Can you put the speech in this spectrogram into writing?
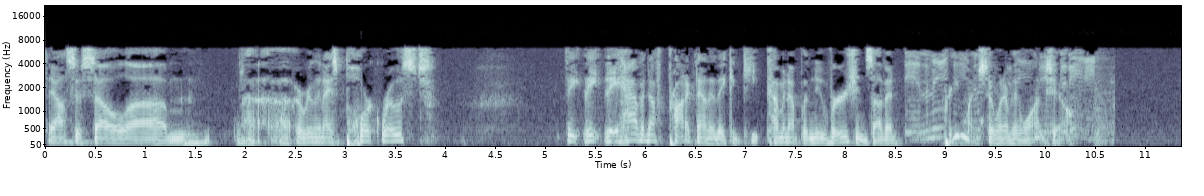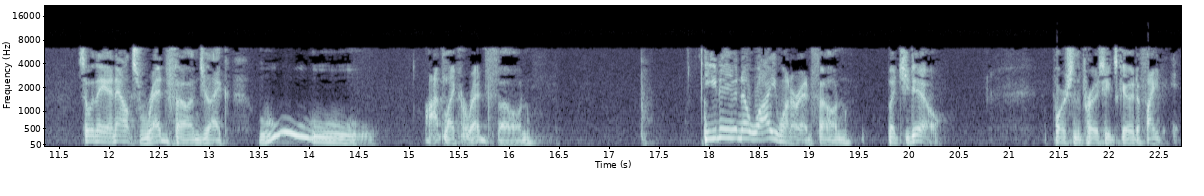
They also sell um, uh, a really nice pork roast. They, they they have enough product now that they could keep coming up with new versions of it, pretty much so whenever they want to. So when they announce red phones, you're like, ooh, I'd like a red phone. You don't even know why you want a red phone, but you do. A portion of the proceeds go to fight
